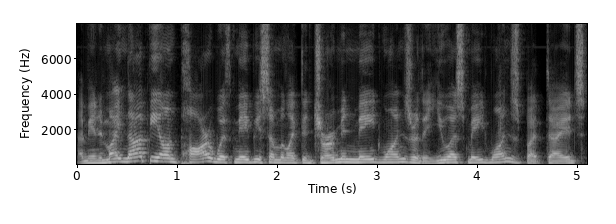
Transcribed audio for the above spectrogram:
I mean, it might not be on par with maybe some of like the German-made ones or the U.S.-made ones, but uh, it's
